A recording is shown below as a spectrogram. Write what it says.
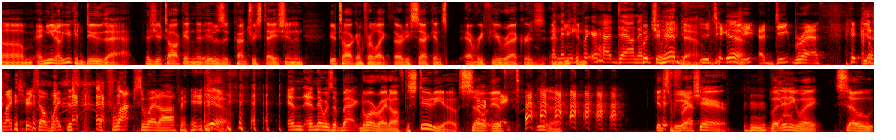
Um, and you know, you can do that because you're talking, it was a country station and you're talking for like 30 seconds every few records. And, And then you, can put your head down. in put your head down. You take yeah. a, deep, a deep breath, collect yourself, wipe this, the flop sweat off. And Yeah. And and there was a back door right off the studio. So if you know get some fresh air. But anyway, so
